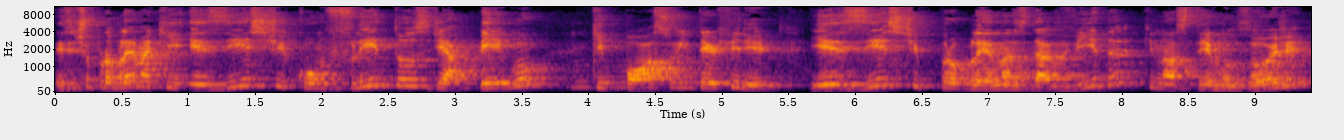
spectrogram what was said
Existe o um problema que existe conflitos de apego que possam interferir. E existe problemas da vida que nós temos hoje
